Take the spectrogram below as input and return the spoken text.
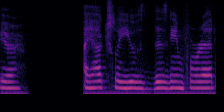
Here. I actually used this game for it.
